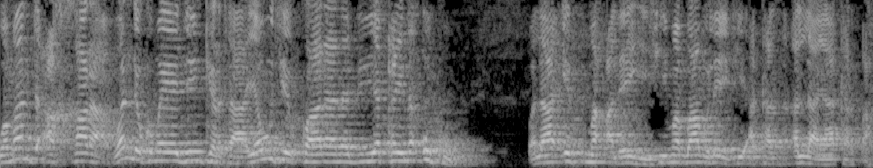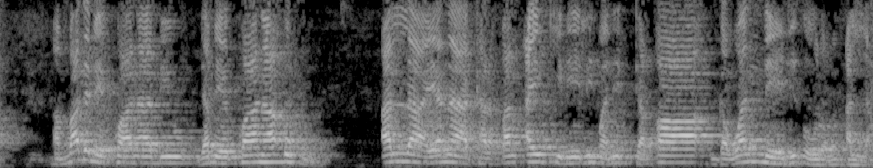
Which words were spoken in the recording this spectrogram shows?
wa man ta'akhkhara wanda kuma ya jinkirta ya wuce kwana na biyu ya kai na uku wala ithma alaihi shi ma babu laifi akan sa Allah ya karɓa amma da mai kwana biyu da mai kwana uku Allah yana karɓan aiki ne limanin taɓa ga wanda ya ji tsoron Allah.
